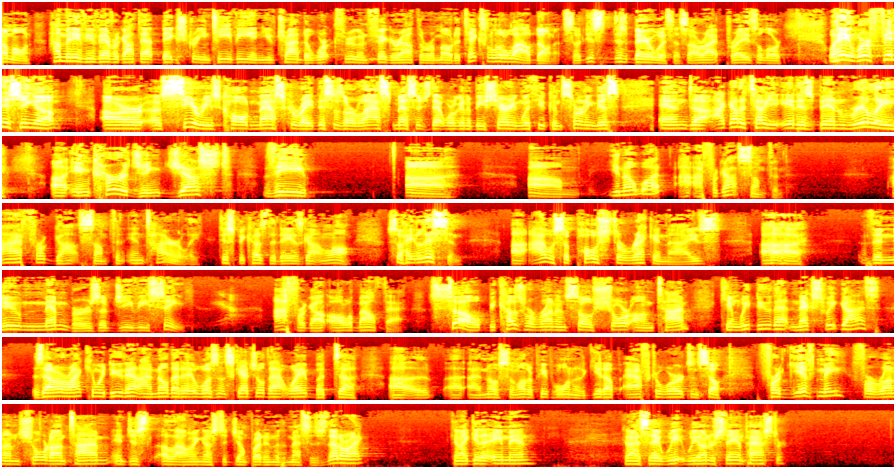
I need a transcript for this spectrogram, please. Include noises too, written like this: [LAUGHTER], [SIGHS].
Come on. How many of you have ever got that big screen TV and you've tried to work through and figure out the remote? It takes a little while, don't it? So just, just bear with us, all right? Praise the Lord. Well, hey, we're finishing up our uh, series called Masquerade. This is our last message that we're going to be sharing with you concerning this. And uh, I got to tell you, it has been really uh, encouraging just the, uh, um, you know what? I, I forgot something. I forgot something entirely just because the day has gotten long. So, hey, listen, uh, I was supposed to recognize uh, the new members of GVC. Yeah. I forgot all about that. So, because we're running so short on time, can we do that next week, guys? Is that all right? Can we do that? I know that it wasn't scheduled that way, but uh, uh, I know some other people wanted to get up afterwards. And so, forgive me for running short on time and just allowing us to jump right into the message. Is that all right? Can I get an amen? Can I say, we, we understand, Pastor?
